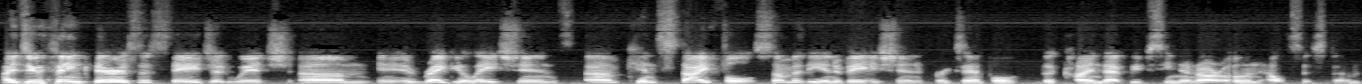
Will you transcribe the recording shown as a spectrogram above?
I do think there is a stage at which um, regulations um, can stifle some of the innovation, for example, the kind that we've seen in our own health system.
